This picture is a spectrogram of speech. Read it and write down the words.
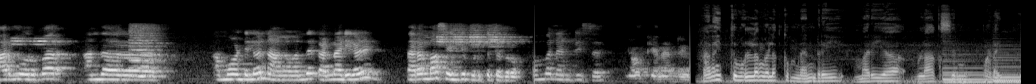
அறநூறுபா அந்த அமௌண்ட்டிலும் நாங்கள் வந்து கண்ணாடிகள் தரமாக செஞ்சு கொடுத்துட்டுக்கிறோம் ரொம்ப நன்றி சார். ஓகே நன்றி. அனைத்து உள்ளங்களுக்கும் நன்றி. மரியா விளாக்ஸின் படைப்பு.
